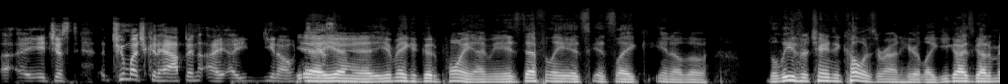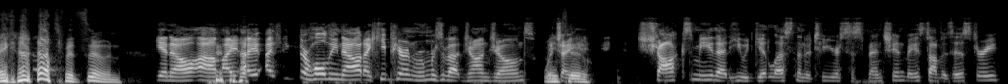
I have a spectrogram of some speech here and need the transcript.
uh, it just too much could happen. I, I you know, Yeah, Diaz- yeah, yeah. You make a good point. I mean, it's definitely it's it's like you know the the leaves are changing colors around here. Like you guys got to make an announcement soon. You know, um, I, I, I think they're holding out. I keep hearing rumors about Jon Jones, which I shocks me that he would get less than a two-year suspension based off his history.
